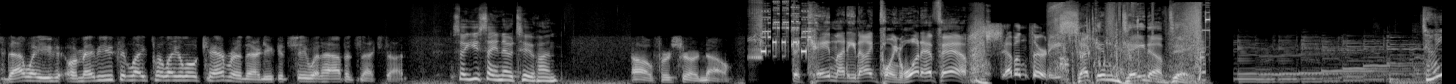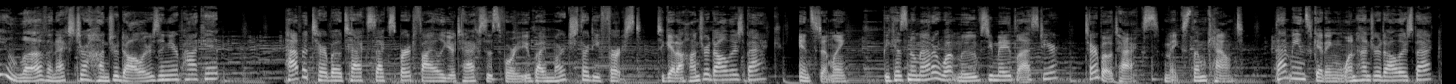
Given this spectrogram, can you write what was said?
mean, that way you, or maybe you could like put like a little camera in there and you could see what happens next time. So you say no too, hun? Oh, for sure, no. The K99.1 FM, 730. Second date update. Don't you love an extra $100 in your pocket? Have a TurboTax expert file your taxes for you by March 31st to get $100 back instantly. Because no matter what moves you made last year, TurboTax makes them count. That means getting $100 back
